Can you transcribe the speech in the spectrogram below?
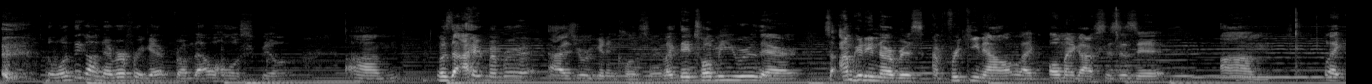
the one thing I'll never forget from that whole spiel um was that I remember as you were getting closer, like they told me you were there, so I'm getting nervous, I'm freaking out, like oh my gosh, this is it. Um, like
